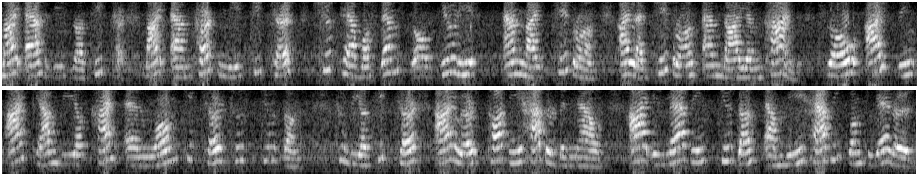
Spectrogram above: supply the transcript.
My aunt is a teacher. My aunt told me teachers should have a sense of duty and like children. I like children and I am kind. So I think I can be a kind and warm teacher to students. To be a teacher, I will study harder than now. I imagine students and me having fun together.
